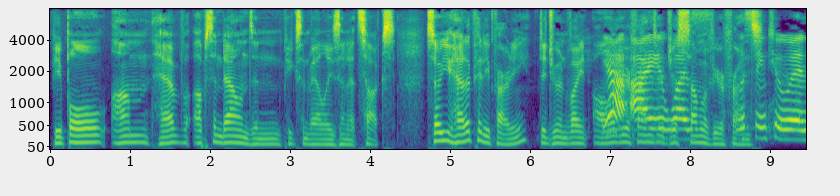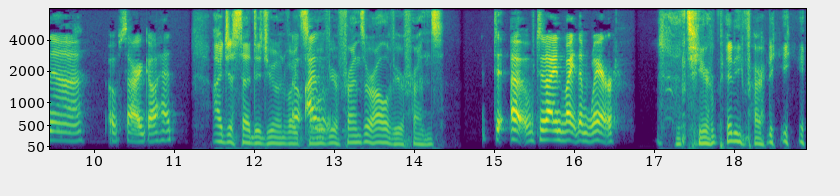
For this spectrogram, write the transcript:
People um, have ups and downs and peaks and valleys, and it sucks. So you had a pity party. Did you invite all yeah, of your friends I or just some of your friends? I was listening to an. Uh, oh, sorry. Go ahead. I just said, did you invite oh, some of your friends or all of your friends? D- oh, did I invite them where? to your pity party.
